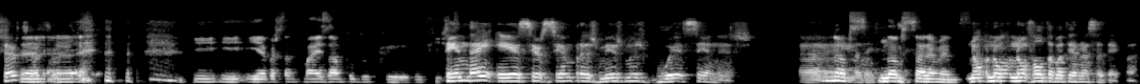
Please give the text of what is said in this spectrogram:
certo, certo, uh, e, e, e, é bastante mais amplo do que, do que isto. Tendem é a ser sempre as mesmas boas cenas. Uh, não, enfim, não necessariamente. Não, não, não volta a bater nessa tecla.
